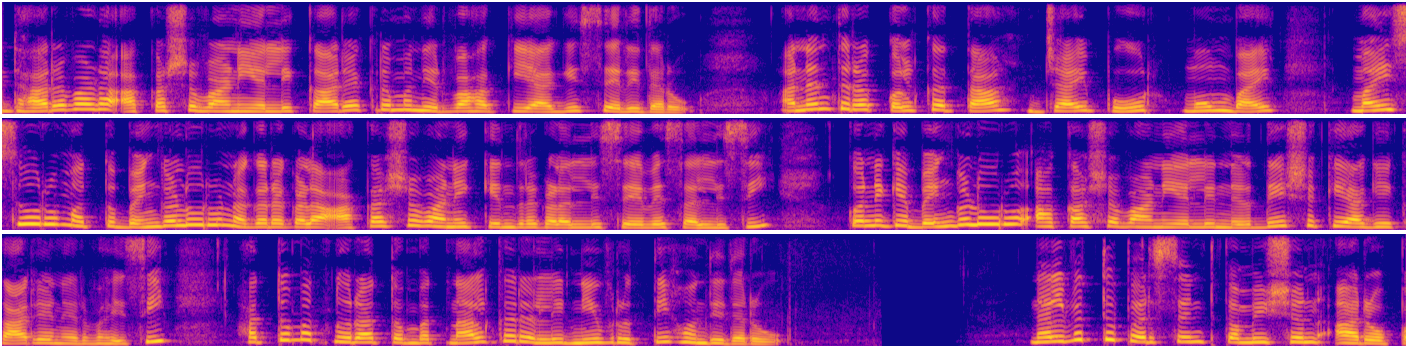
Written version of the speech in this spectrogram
ಧಾರವಾಡ ಆಕಾಶವಾಣಿಯಲ್ಲಿ ಕಾರ್ಯಕ್ರಮ ನಿರ್ವಾಹಕಿಯಾಗಿ ಸೇರಿದರು. ಅನಂತರ ಕೋಲ್ಕತ್ತಾ, ಜೈಪುರ್, ಮುಂಬೈ, ಮೈಸೂರು ಮತ್ತು ಬೆಂಗಳೂರು ನಗರಗಳ ಆಕಾಶವಾಣಿ ಕೇಂದ್ರಗಳಲ್ಲಿ ಸೇವೆ ಸಲ್ಲಿಸಿ, ಕೊನೆಗೆ ಬೆಂಗಳೂರು ಆಕಾಶವಾಣಿಯಲ್ಲಿ ನಿರ್ದೇಶಕಿಯಾಗಿ ಕಾರ್ಯನಿರ್ವಹಿಸಿ ಹತ್ತೊಂಬತ್ತು ನೂರ ತೊಂಬತ್ನಾಲ್ಕರಲ್ಲಿ ನಿವೃತ್ತಿ ಹೊಂದಿದರು. ನಲವತ್ತು ಪರ್ಸೆಂಟ್ ಕಮಿಷನ್ ಆರೋಪ,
